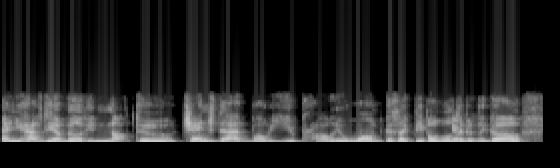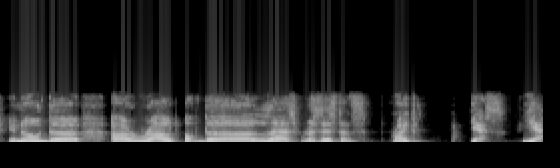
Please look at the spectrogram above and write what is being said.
and you have the ability not to change that, well, you probably won't because like people will yep. typically go, you know, the uh, route of the less resistance, right? Yes. Yeah.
